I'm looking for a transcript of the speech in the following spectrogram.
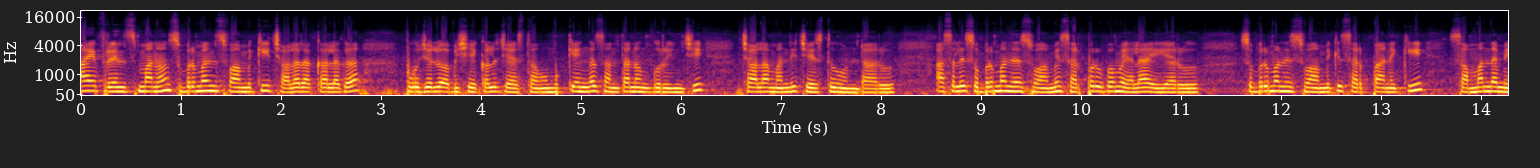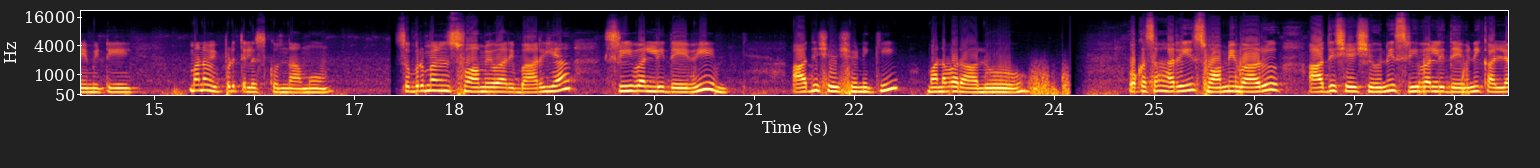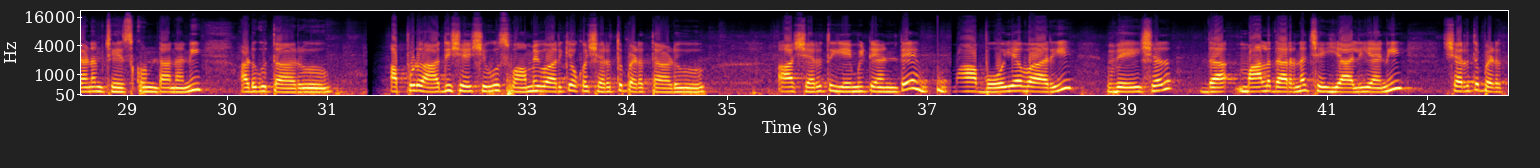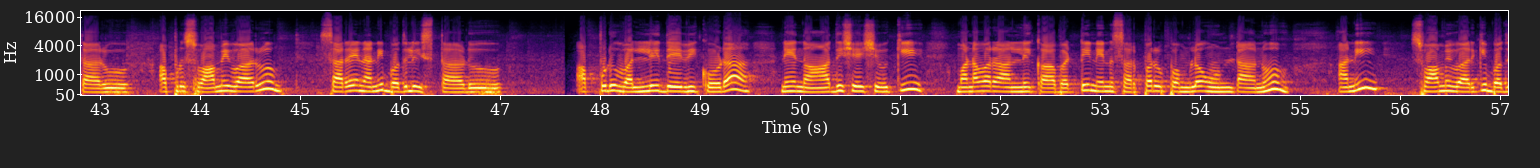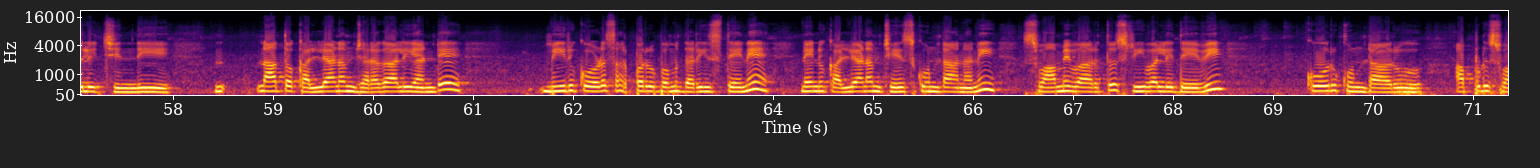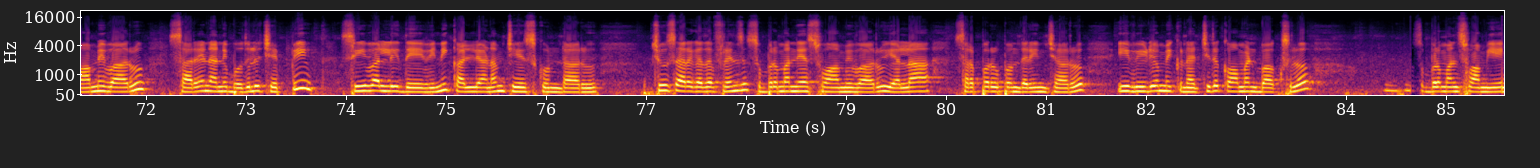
Hi friends మనం సుబ్రహ్మణ్య స్వామికి చాలా రకాలుగా పూజలు అభిషేకాలు చేస్తాము. ముఖ్యంగా సంతానం గురించి చాలామంది చేస్తూ ఉంటారు. అసలే సుబ్రహ్మణ్య స్వామి సర్పరూపం ఎలా అయ్యారు? సుబ్రహ్మణ్య స్వామికి సర్పానికి సంబంధం ఏమిటి? మనం ఇప్పుడు తెలుసుకుందాము. సుబ్రహ్మణ్య స్వామి వారి భార్య శ్రీవల్లిదేవి ఆదిశేషునికి మనవరాలు. ఒకసారి స్వామివారు ఆదిశేషువుని శ్రీవల్లి దేవిని కళ్యాణం చేసుకుంటానని అడుగుతారు. అప్పుడు ఆదిశేషువు స్వామివారికి ఒక షరతు పెడతాడు. ఆ షరతు ఏమిటి అంటే మా బోయవారి వేష ద మాలధారణ చెయ్యాలి అని షరతు పెడతారు. అప్పుడు స్వామివారు సరేనని బదులు ఇస్తాడు. అప్పుడు వల్లీదేవి కూడా నేను ఆదిశేషువుకి మనవరాల్ని కాబట్టి నేను సర్పరూపంలో ఉంటాను అని స్వామివారికి బదులిచ్చింది. నాతో కళ్యాణం జరగాలి అంటే మీరు కూడా సర్పరూపము ధరిస్తేనే నేను కళ్యాణం చేసుకుంటానని స్వామివారితో శ్రీవల్లిదేవి కోరుకుంటారు. అప్పుడు స్వామివారు సరేనని బదులు చెప్పి శ్రీవల్లిదేవిని కళ్యాణం చేసుకుంటారు. చూసారు కదా ఫ్రెండ్స్ సుబ్రహ్మణ్య స్వామి వారు ఎలా సర్పరూపం ధరించారు? ఈ వీడియో మీకు నచ్చితే కామెంట్ బాక్స్లో సుబ్రహ్మణ్య స్వామి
